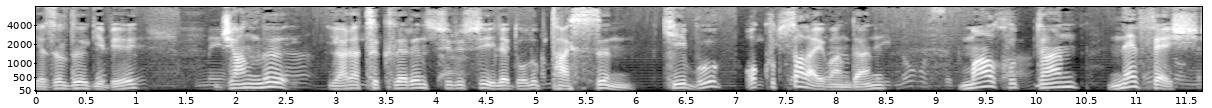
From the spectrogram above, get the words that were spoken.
Yazıldığı gibi canlı yaratıkların sürüsü ile dolup taşsın ki bu o kutsal hayvandan, malhuttan nefeş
